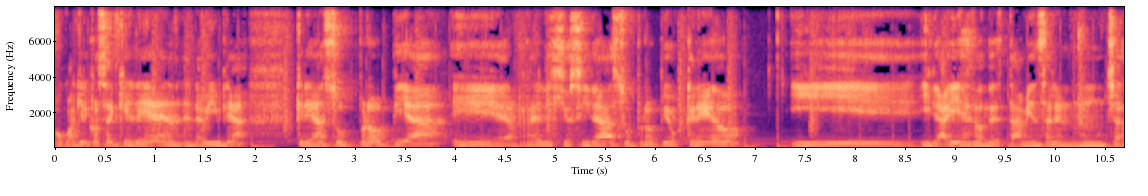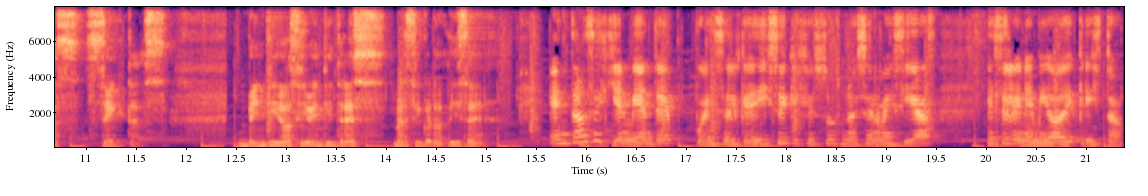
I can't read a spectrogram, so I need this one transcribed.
O cualquier cosa que lean en la Biblia, crean su propia eh, religiosidad, su propio credo y, de ahí es donde también salen muchas sectas. 22 y 23 versículos dice... Entonces, ¿quién miente? Pues el que dice que Jesús no es el Mesías es el enemigo de Cristo,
